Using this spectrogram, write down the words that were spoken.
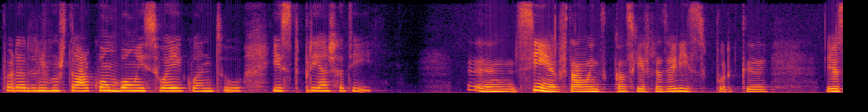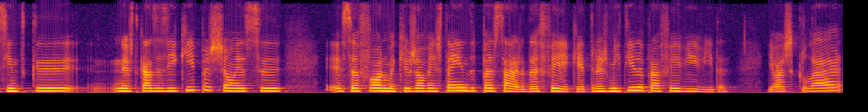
para lhes mostrar quão bom isso é e quanto isso te preenche a ti. Hum, sim, eu gostava muito de conseguir fazer isso, porque eu sinto que, neste caso, as equipas são esse, essa forma que os jovens têm de passar da fé que é transmitida para a fé vivida. Eu acho que lá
